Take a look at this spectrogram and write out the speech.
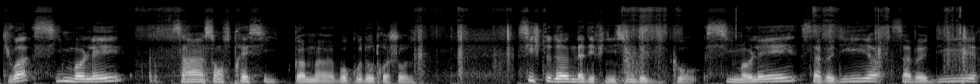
Tu vois, s'immoler, ça a un sens précis, comme euh, beaucoup d'autres choses. Si je te donne la définition des dico, s'immoler, ça veut dire, ça veut dire,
